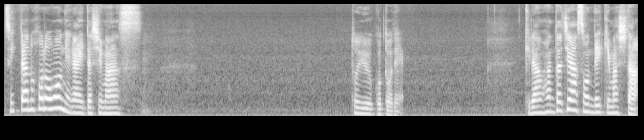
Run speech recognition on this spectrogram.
ツイッターのフォローもお願いいたしますということでキラーファンタジー遊んでいきました。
